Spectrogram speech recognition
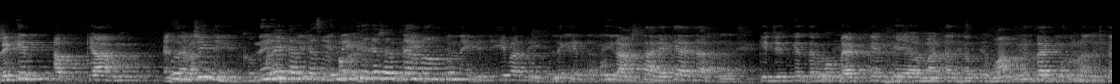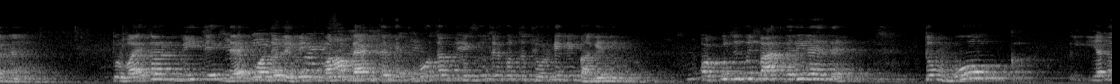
लेकिन अब क्या हम रुचि नहीं। नहीं ये बात नहीं लेकिन कोई रास्ता है क्या ऐसा? कि जिसके अंदर वो बैठ के गप वहाँ पर भी बैठ के कर रहे हैं। तो why can't we take that modality वहाँ बैठ कर वो सब एक दूसरे को तो छोड़ के कहीं भागे नहीं। और कुछ कुछ बात कर ही रहे थे। तो वो यानी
